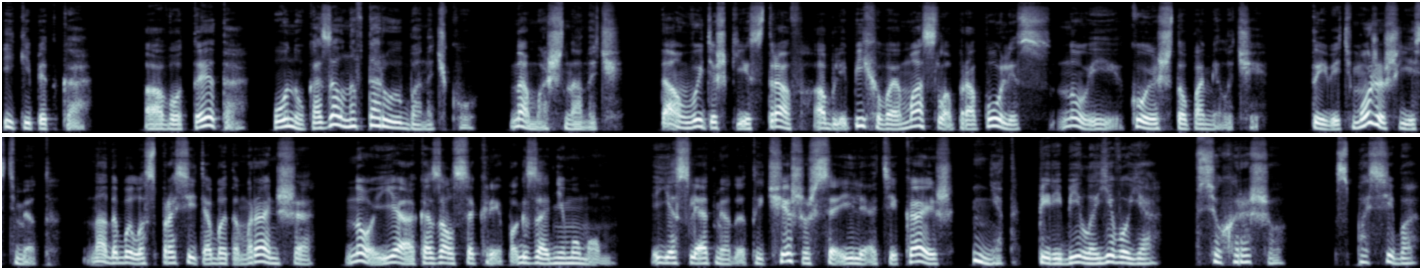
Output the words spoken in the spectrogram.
и кипятка. А вот это он указал на вторую баночку. Намажь на ночь. Там вытяжки из трав, облепиховое масло, прополис, ну и кое-что по мелочи. Ты ведь можешь есть мед? Надо было спросить об этом раньше, но я оказался крепок задним умом. Если от меда ты чешешься или отекаешь... Нет, перебила его я. Все хорошо. Спасибо.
